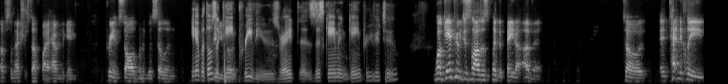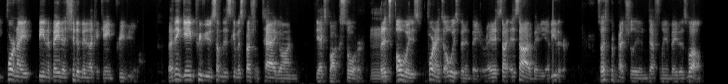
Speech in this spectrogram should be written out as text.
of some extra stuff by having the game pre-installed when it was still in. Yeah, but those are game mode. previews, right? Is this game in game preview too? Well, game preview just allows us to play the beta of it. So, and technically, Fortnite being a beta should have been like a game preview. But I think game preview is something that's give a special tag on the Xbox store. Mm, But it's always Fortnite's always been in beta, right? It's not it's not a beta yet either. So it's perpetually and definitely in beta as well.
